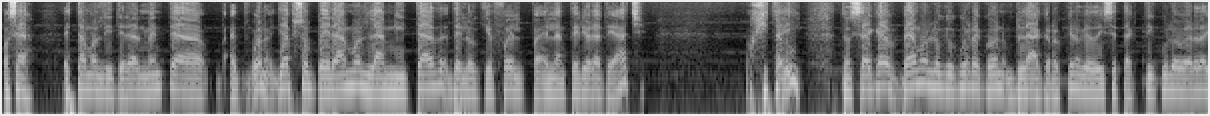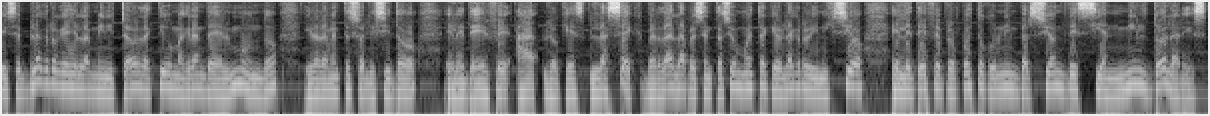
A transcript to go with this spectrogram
O sea, estamos literalmente a, bueno, ya superamos la mitad de lo que fue el, el anterior ATH. Ojito ahí. Entonces acá veamos lo que ocurre con BlackRock. ¿Qué es lo que dice este artículo, verdad? Dice BlackRock es el administrador de activos más grande del mundo y claramente solicitó el ETF a lo que es la SEC, ¿verdad? La presentación muestra que BlackRock inició el ETF propuesto con una inversión de 100 mil dólares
